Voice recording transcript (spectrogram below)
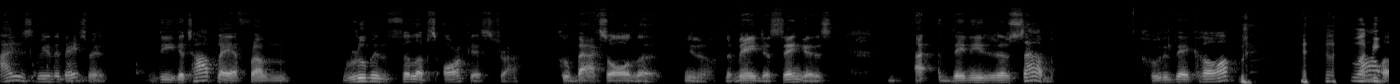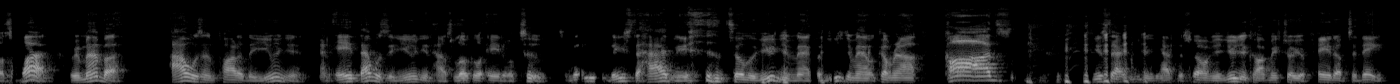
I used to be in the basement. The guitar player from Reuben Phillips Orchestra, who backs all the, you know, the major singers, I, they needed a sub. Who did they call? Let me But remember, I was in part of the union, and eight, that was the union house, local 802. So they, they used to hide me until the union man, the union man would come around, cards. you used to have, you have to show them your union card, make sure you're paid up to date.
